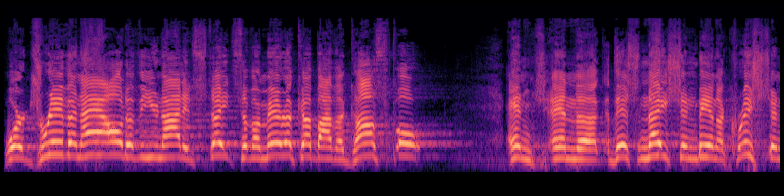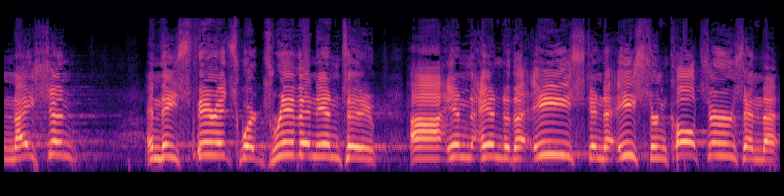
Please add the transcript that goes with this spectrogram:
were driven out of the United States of America by the gospel, and, and the, this nation being a Christian nation, and these spirits were driven into, uh, in, into the East, into Eastern cultures and the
